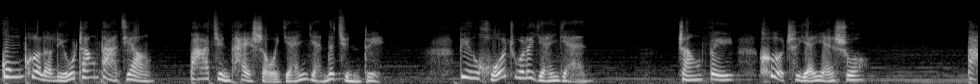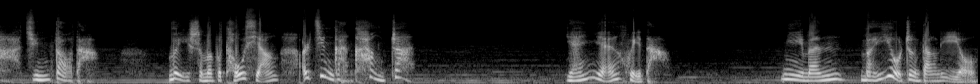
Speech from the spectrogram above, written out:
攻破了刘璋大将八郡太守严颜的军队，并活捉了严颜。张飞呵斥严颜说：“大军到达，为什么不投降，而竟敢抗战？”严颜回答：“你们没有正当理由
